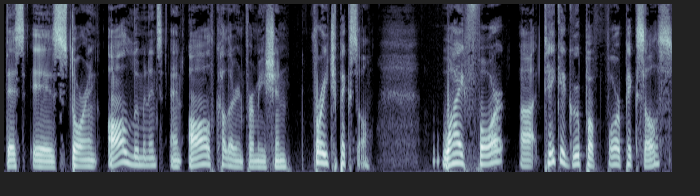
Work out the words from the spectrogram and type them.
This is storing all luminance and all color information for each pixel. Why four? Uh, take a group of four pixels,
